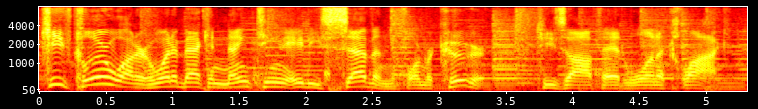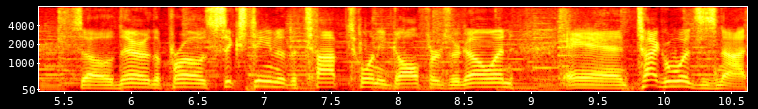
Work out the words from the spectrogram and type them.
Keith Clearwater, who won it back in 1987, the former Cougar, tees off at 1 o'clock. So there are the pros. 16 of the top 20 golfers are going, and Tiger Woods is not,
